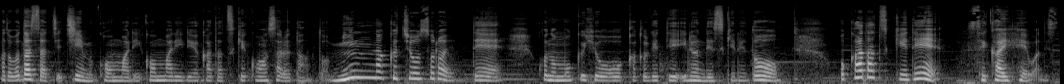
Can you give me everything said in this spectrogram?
あと私たちチームこんまりこんまり流片付けコンサルタントみんな口を揃えてこの目標を掲げているんですけれどお片付けで世界平和です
